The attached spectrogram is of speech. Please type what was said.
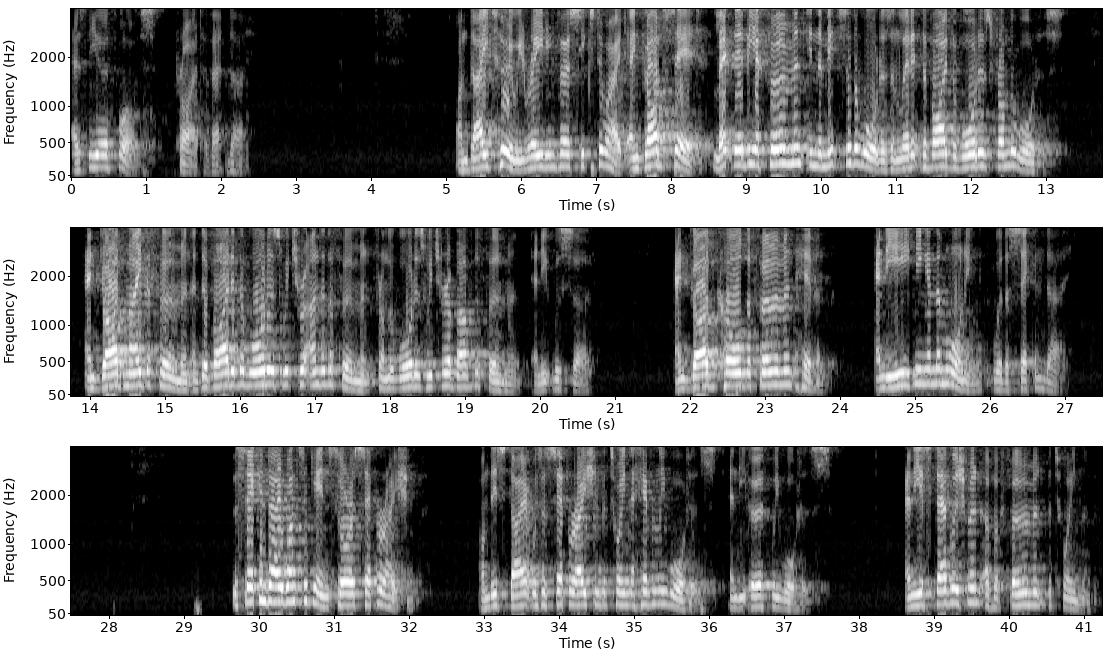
as the earth was prior to that day. On day two, we read in verse 6 to 8 And God said, Let there be a firmament in the midst of the waters, and let it divide the waters from the waters. And God made the firmament, and divided the waters which were under the firmament from the waters which were above the firmament. And it was so. And God called the firmament heaven, and the evening and the morning were the second day. The second day once again saw a separation. On this day it was a separation between the heavenly waters and the earthly waters, and the establishment of a firmament between them.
